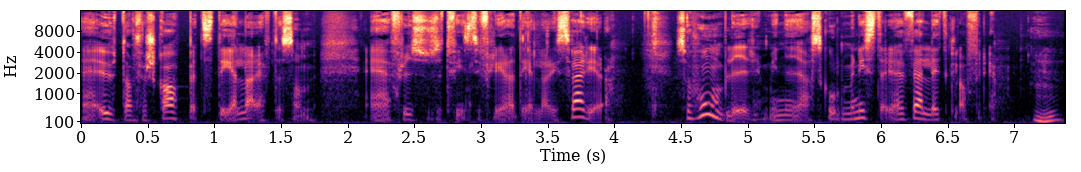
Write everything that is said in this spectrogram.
eh, utanförskapets delar eftersom eh, Fryshuset finns i flera delar i Sverige. Då. Så hon blir min nya skolminister. Jag är väldigt glad för det. Mm.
